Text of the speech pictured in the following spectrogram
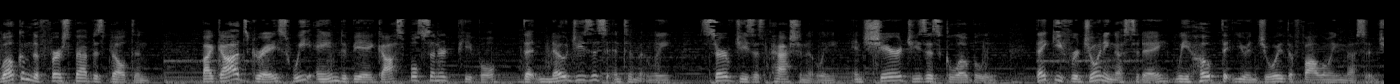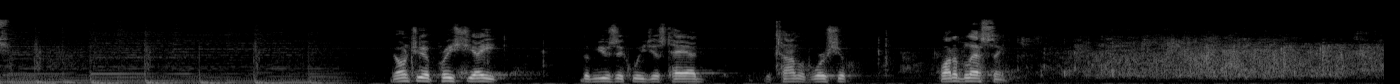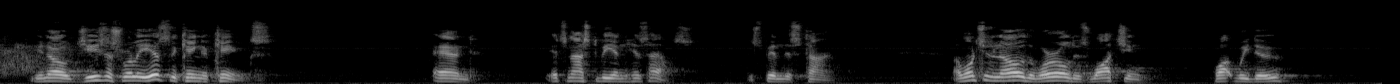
Welcome to First Baptist Belton. By God's grace, we aim to be a gospel-centered people that know Jesus intimately, serve Jesus passionately, and share Jesus globally. Thank you for joining us today. We hope that you enjoy the following message. Don't you appreciate the music we just had, the time of worship? What a blessing. You know, Jesus really is the King of Kings. And it's nice to be in His house to spend this time. I want you to know the world is watching what we do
